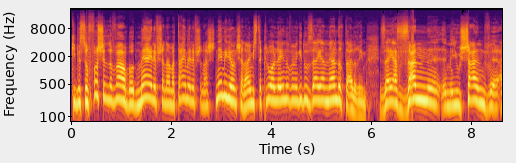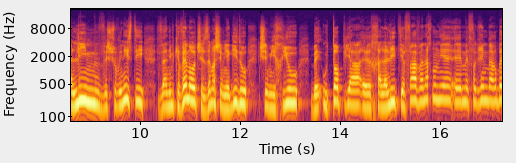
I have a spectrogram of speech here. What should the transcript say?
כי בסופו של דבר, בעוד 100 אלף שנה, 200 אלף שנה, 2 מיליון שנה, הם יסתכלו עלינו והם יגידו, זה היה ניאנדרטלרים. זה היה זן אה, מיושן ואלים ושוביניסטי, ואני מקווה מאוד שזה מה שהם יגידו כשהם יחיו באוטופיה אה, חללית יפה, ואנחנו נהיה אה, מפגרים בהרבה.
